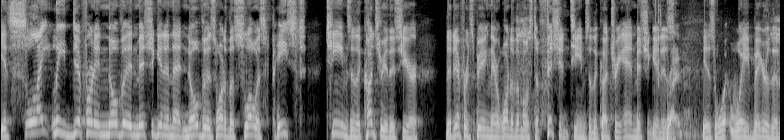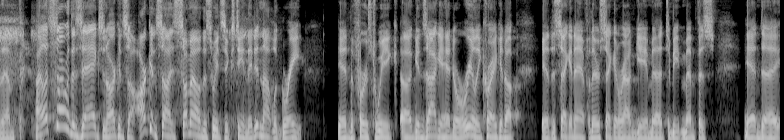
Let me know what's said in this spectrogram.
It's slightly different in Nova and Michigan in that Nova is one of the slowest paced teams in the country this year. The difference being they're one of the most efficient teams in the country, and Michigan is Right. is w- way bigger than them. All right, let's start with the Zags in Arkansas. Arkansas is somehow in the Sweet 16. They did not look great in the first week. Uh, Gonzaga had to really crank it up in the second half of their second round game uh, to beat Memphis. And uh,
